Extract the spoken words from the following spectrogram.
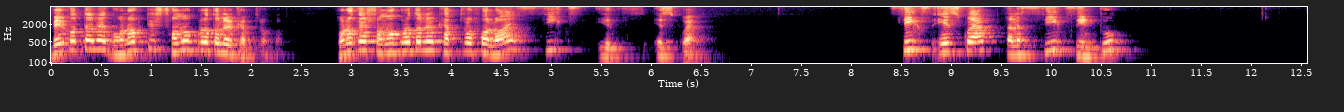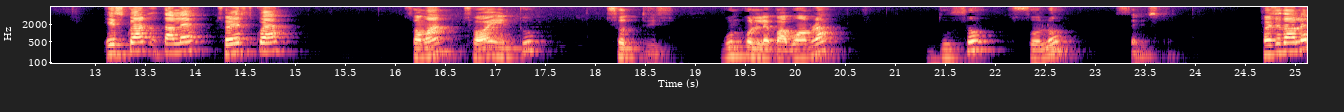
বের করতে হবে ঘনকটির সমগ্র তলের ক্ষেত্রফল। ঘনকের সমগ্র তলের ক্ষেত্রফল হয় six square six A square তাহলে সিক্স ইন্টু এ স্কোয়ার তাহলে ছয়ের স্কোয়ার সমান ছয় ইন্টু ছত্রিশ। গুণ করলে পাবো আমরা দুশো ষোলো সেমি স্কোয়ার হয়েছে তাহলে?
